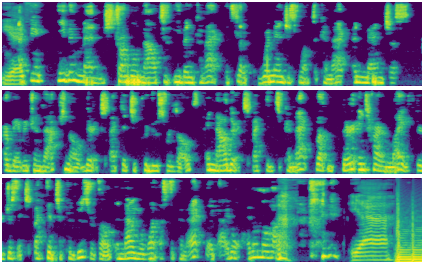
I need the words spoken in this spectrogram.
And I think even men struggle now to even connect. It's like women just want to connect and men just are very transactional. They're expected to produce results and now they're expected to connect, but their entire life, they're just expected to produce results. And now you want us to connect. Like, I don't, I don't know how. Yeah.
